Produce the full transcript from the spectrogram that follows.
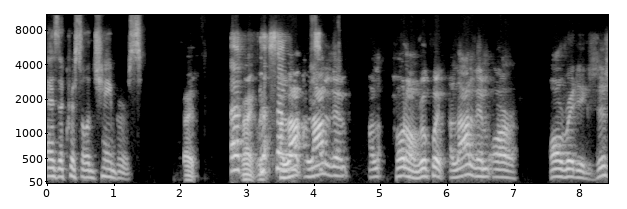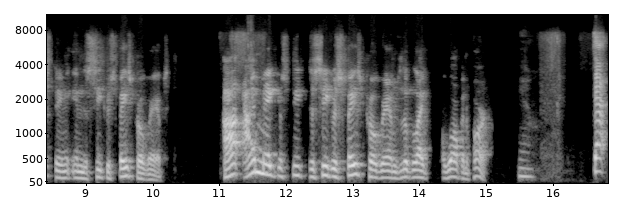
as the crystalline chambers. Right. Uh, right. So, a, lot, a lot of them, hold on real quick. A lot of them are already existing in the secret space programs. I, I make the, the secret space programs look like a walk in the park. Yeah. That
